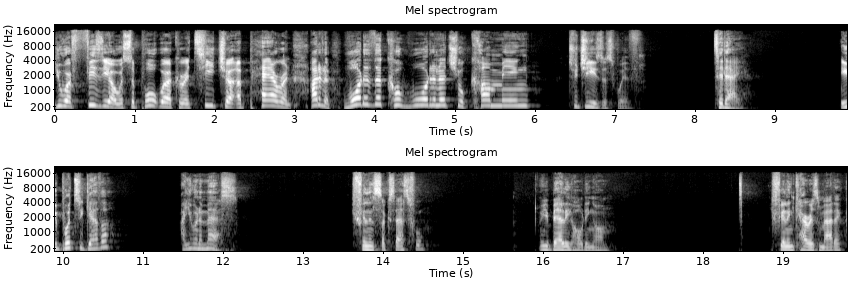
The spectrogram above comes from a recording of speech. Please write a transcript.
You are a physio, a support worker, a teacher, a parent. I don't know. What are the coordinates you're coming to Jesus with today? Are you put together? Are you in a mess? Feeling successful? Are you barely holding on? You're feeling charismatic,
